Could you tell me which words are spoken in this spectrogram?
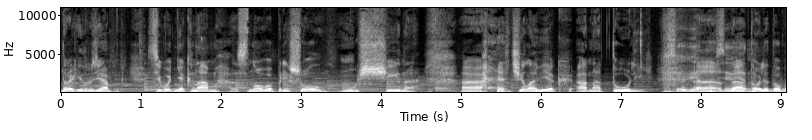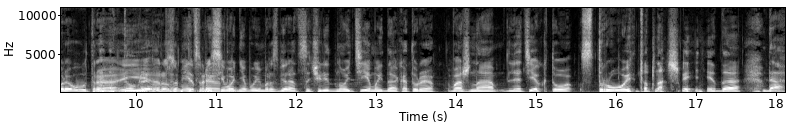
Дорогие друзья, сегодня к нам снова пришел мужчина, а, человек Анатолий. Всё верно, А, всё да, верно. Толя, доброе утро. И, Доброе утро. разумеется, Доброе мы утро. сегодня будем разбираться с очередной темой, да, которая важна для тех, кто строит отношения, да. Да.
